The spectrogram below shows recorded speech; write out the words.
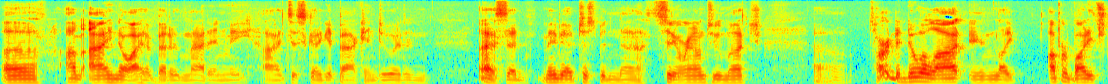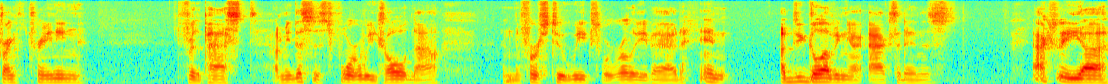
Uh, i know I have better than that in me. I just got to get back into it. And like I said, maybe I've just been uh, sitting around too much. Uh, it's hard to do a lot in like upper body strength training for the past, I mean, this is four weeks old now, and the first two weeks were really bad. And a degloving accident is actually, uh,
